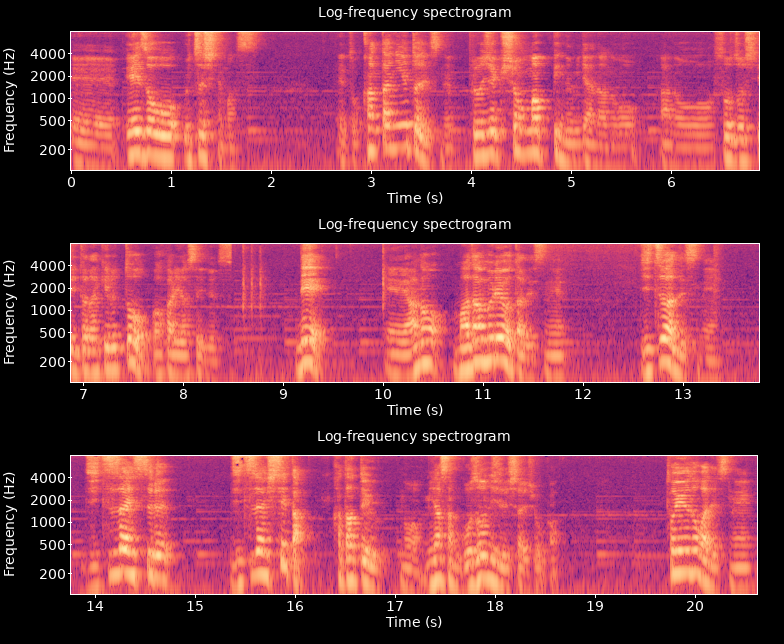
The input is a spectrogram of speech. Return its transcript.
えー映像を映してます。えっと、簡単に言うとですねプロジェクションマッピングみたいなのを、あの想像していただけると分かりやすいです。で、えーあのマダム・レオタですね実はですね実在する実在してた方というのは皆さんご存知でしたでしょうか？というのがですね、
